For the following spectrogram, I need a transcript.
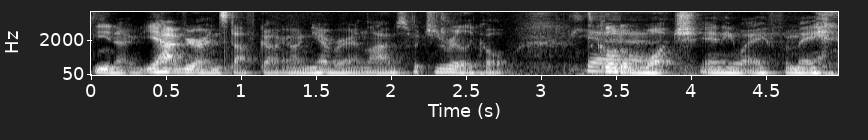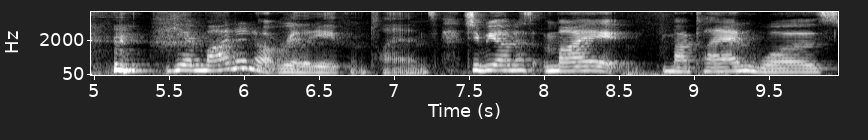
you know, you have your own stuff going on, you have your own lives, which is really cool. It's cool to Yeah. watch anyway for me. Yeah, mine are not really even plans. To be honest, my my plan was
